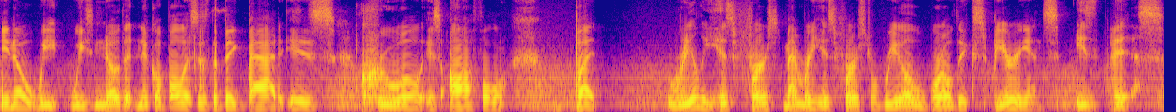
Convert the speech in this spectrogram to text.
You know, we we know that Nicol Bolas is the big bad, is cruel, is awful, but really his first memory, his first real world experience is this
